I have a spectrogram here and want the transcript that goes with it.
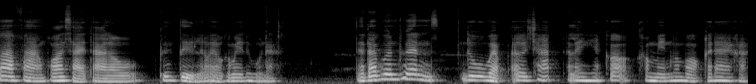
ฝ้าฟางเพราะสายตาเราเพิ่งตื่นแล้วเราก็ไม่รู้นะ แต่ถ้าเพื่อนๆดูแบบเออชัดอะไรเงี้ยก็คอมเมนต์มาบอกก็ได้ค่ะ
